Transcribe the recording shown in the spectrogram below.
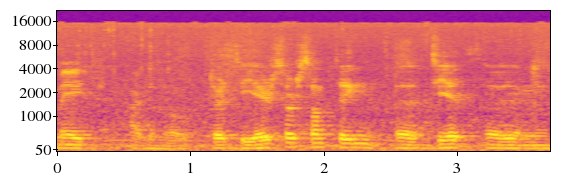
made, I don't know, 30 years or something, uh, um,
